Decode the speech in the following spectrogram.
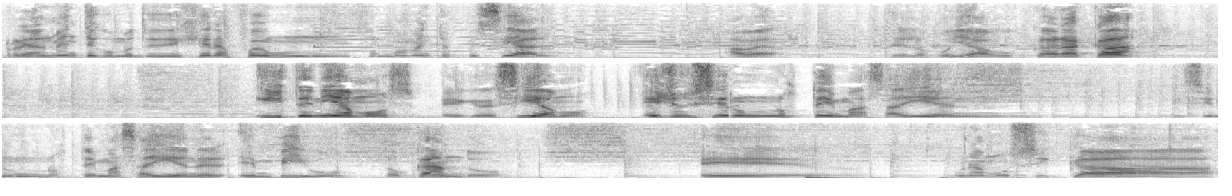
realmente como te dijera fue un, fue un momento especial. A ver, te los voy a buscar acá. Y teníamos, eh, decíamos, ellos hicieron unos temas ahí en. Hicieron unos temas ahí en, el, en vivo, tocando. eh, una música.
